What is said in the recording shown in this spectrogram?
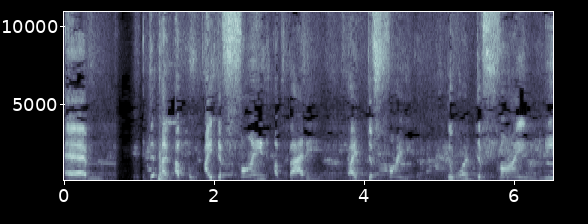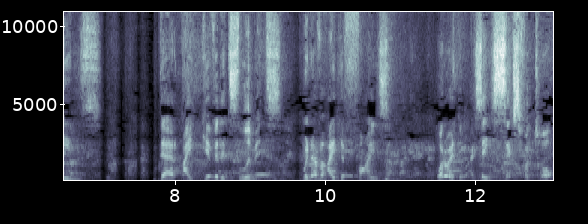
um, I, I define a body by defining. The word define means that I give it its limits. Whenever I define somebody, what do I do? I say he's six foot tall.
